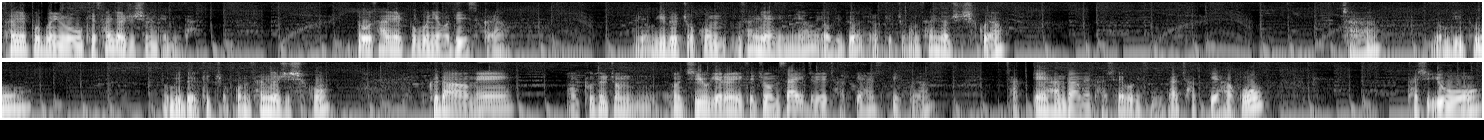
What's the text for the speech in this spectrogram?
살릴 부분 이렇게 살려 주시면 됩니다. 또 살릴 부분이 어디 있을까요? 여기도 조금 살려야겠네요. 여기도 이렇게 조금 살려 주시고요. 자, 여기도, 여기도 이렇게 조금 살려주시고, 그 다음에, 어, 붓을 좀, 어, 지우개를 이렇게 좀 사이즈를 작게 할 수도 있고요. 작게 한 다음에 다시 해보겠습니다. 작게 하고, 다시 요,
